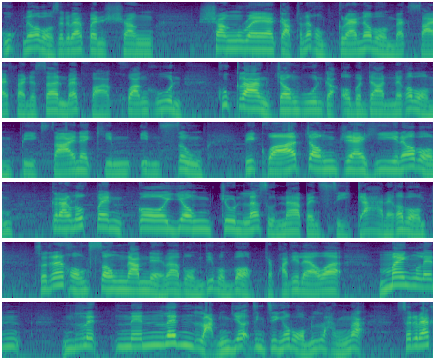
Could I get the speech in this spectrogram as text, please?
กุ๊กนะครับผมเซนเตอร์แบ็กเป็นชัง ชังแรกับทางด้านของแกรนด์นะครับผมแบ็กซ้ายแฟนเดอร์สันแบ็กขวาควางฮุนคู่กลางจองวูนกับโอบดันนะครับผม ปีกซ้ายเนี่ยคิมอินซุง ปีกขวาจองแจฮีนะครับผม กลางลุกเป็นโกยงจุนและศูนย์หน้าเป็นซีก้านะครับผม ส่วนด้านของทรงนำเนี่ยนะครับผมที่ผมบอกจากพาร์ทที่แล้วว่า แม่งเล่นเล่นเน้นเล่นหลังเยอะจริงๆครับผมหลังอะเซนเตอร์แบ็ก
